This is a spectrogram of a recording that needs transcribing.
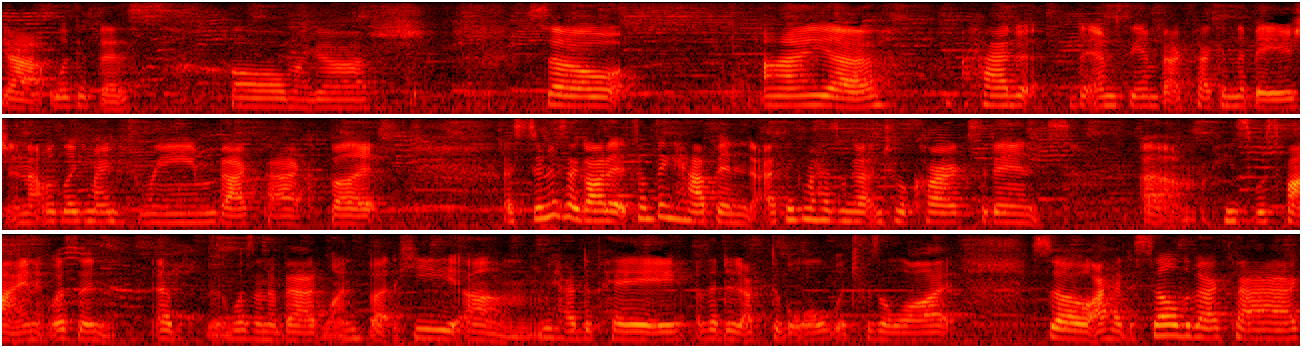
yeah, look at this. Oh my gosh. So, I uh, had the MCM backpack in the beige, and that was like my dream backpack. But as soon as I got it, something happened. I think my husband got into a car accident. Um, he was fine. It wasn't a, it wasn't a bad one, but he um, we had to pay the deductible, which was a lot. So I had to sell the backpack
